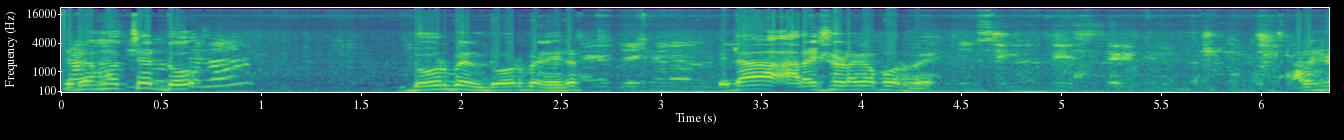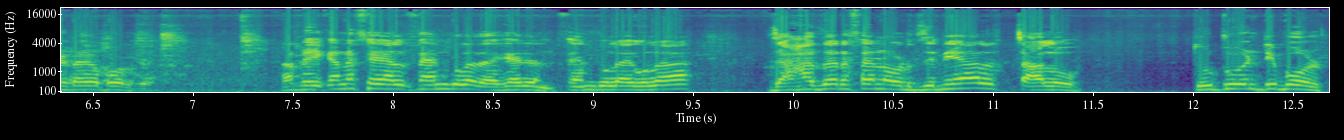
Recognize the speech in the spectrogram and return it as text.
এটা হচ্ছে ডোরবেল ডোরবেল এটা এটা আড়াইশো টাকা পড়বে। আড়াইশো টাকা পড়বে। তারপর এখানে ফ্যান ফ্যানগুলো দেখা দেন। ফ্যানগুলো এগুলা জাহাজের ফ্যান অরিজিনাল চালু। টু টোয়েন্টি বোল্ট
